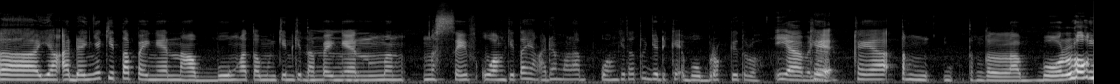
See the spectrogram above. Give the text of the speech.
eh yang adanya kita pengen nabung atau mungkin kita Hmm. pengen nge-save uang kita yang ada malah uang kita tuh jadi kayak bobrok gitu loh. Iya bener kayak kayak teng tenggelam bolong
